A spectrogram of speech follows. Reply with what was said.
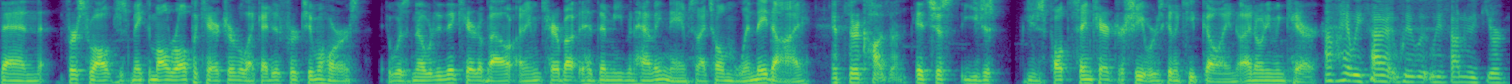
then first of all, just make them all roll up a character like I did for Tomb of Horrors. It was nobody they cared about. I didn't even care about them even having names. And I told them when they die, It's their cousin. it's just, you just, you just pull out the same character sheet. We're just going to keep going. I don't even care. Oh, hey, we found we we we found with your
